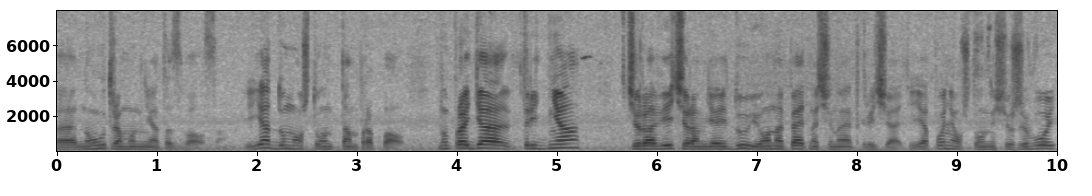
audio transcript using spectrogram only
э, но утром он не отозвался. И я думал, что он там пропал. Но пройдя три дня, вчера вечером я иду, и он опять начинает кричать. И я понял, что он еще живой,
